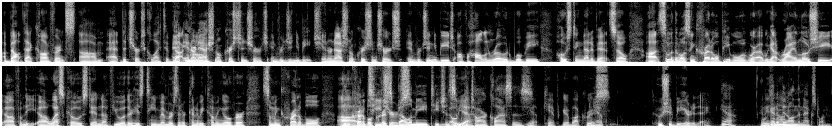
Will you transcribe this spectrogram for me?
about that conference um, at thechurchcollective.com. At International Christian Church in Virginia Beach. International Christian Church in Virginia Beach off of Holland Road will be hosting that event. So uh, some of the most incredible people, we got Ryan Loshi uh, from the uh, West Coast and a few other his team members that are going to be coming over. Some incredible uh, Incredible teachers. Chris Bellamy teaching oh, some yeah. guitar classes. Yep, can't forget about Chris. Yep. Who should be here today? Yeah. And we'll get him in on the next one.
